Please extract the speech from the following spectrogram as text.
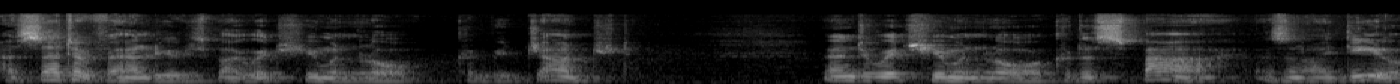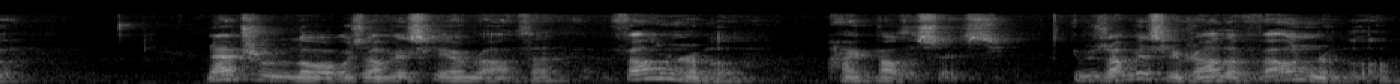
a set of values by which human law could be judged and to which human law could aspire as an ideal. Natural law was obviously a rather vulnerable hypothesis. It was obviously rather vulnerable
